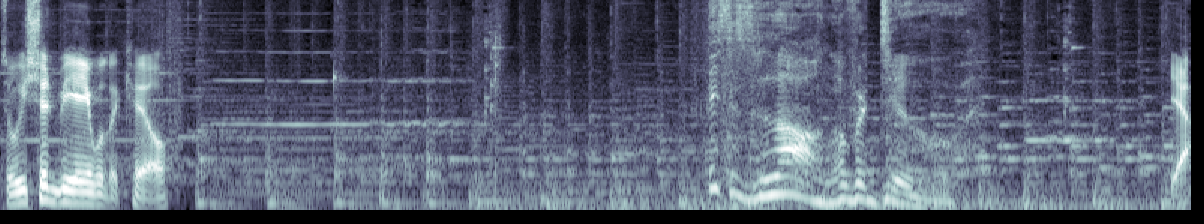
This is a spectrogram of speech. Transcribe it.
So we should be able to kill. This is long overdue. Yeah.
